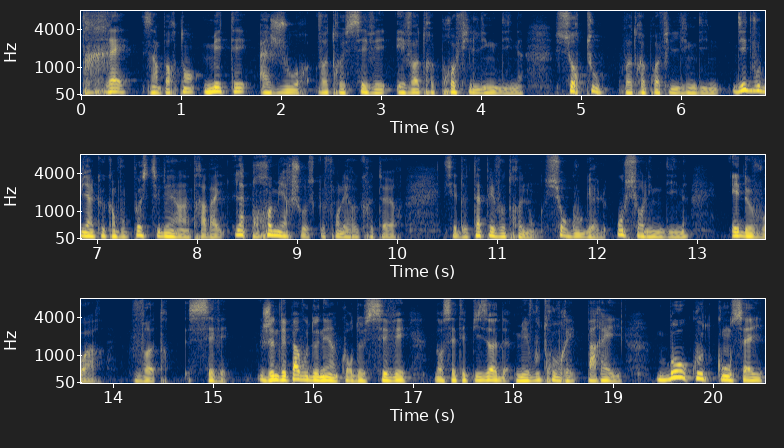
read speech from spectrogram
très important, mettez à jour votre CV et votre profil LinkedIn. Surtout votre profil LinkedIn. Dites-vous bien que quand vous postulez à un travail, la première chose que font les recruteurs, c'est de taper votre nom sur Google ou sur LinkedIn et de voir votre CV. Je ne vais pas vous donner un cours de CV dans cet épisode, mais vous trouverez, pareil, beaucoup de conseils.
